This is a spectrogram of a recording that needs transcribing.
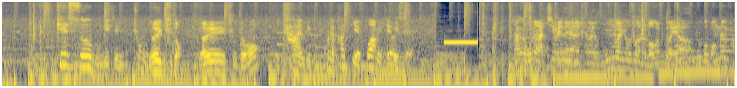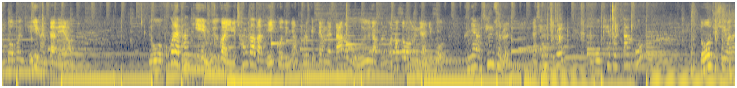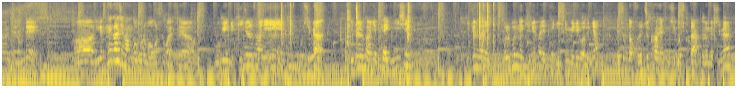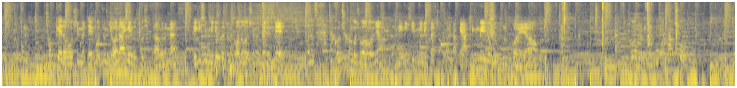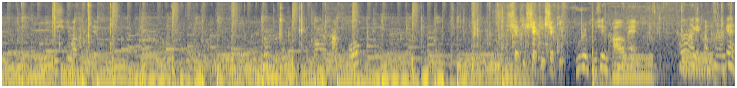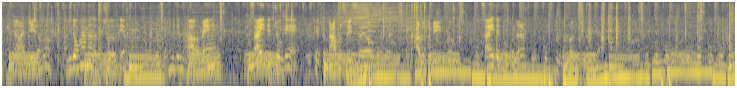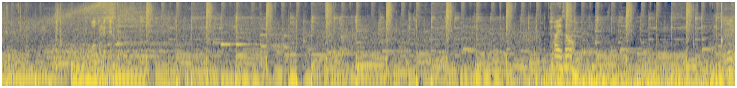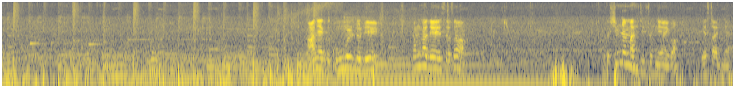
필수 무기질 총 12종 12종 다 여기 코코랩 한 끼에 포함이 되어 있어요. 자 그럼 오늘 아침에는 제가 요 곡물 효소를 먹을 거예요. 요거 먹는 방법은 되게 간단해요. 요 포크랩 한 끼에 우유가 이미 첨가가 돼 있거든요. 그렇기 때문에 따로 뭐 우유나 그런 거 섞어 먹는 게 아니고 그냥 생수를 그냥 생수를 요거 캡을 따고 넣어 주시기만 하면 되는데 어, 이게 세 가지 방법으로 먹을 수가 있어요. 요게 이제 기준선이 보시면 기준선이 120 기준선이 불 붙는 기준선이 120ml거든요. 근데 좀 더 걸쭉하게 드시고 싶다 그러시면 조금 적게 넣으시면 되고 좀 연하게 넣고 싶다 그러면 120ml보다 좀 더 넣으시면 되는데 저는 살짝 걸쭉한 거 좋아하거든요. 그래서 120ml보다 조금 낮게 한 100ml 정도 불 거예요. 뚜껑을 개봉을 하고 물을 부시기만 하면 돼요. 쉐키 쉐키 물을 부신 다음에 편안하게 간편하게 그냥 앉으셔서 이동하면서 드셔도 돼요. 이렇게 흔든 다음에 이 사이드 쪽에 이렇게 좀 남을 수 있어요. 가루들이 그래서 그 사이드 부분을 꾹꾹 눌러주시면 돼요. 차에서 음. 음. 안에 그 곡물들이 첨가되어 있어서 또 씹는 맛이 되게 좋네요 이거 예스 타입이냐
